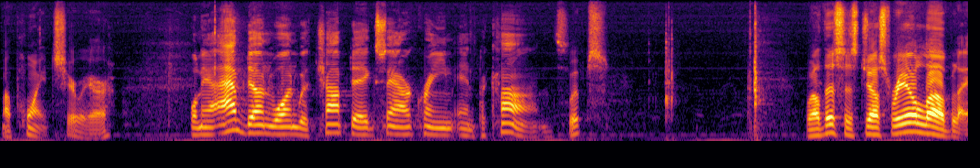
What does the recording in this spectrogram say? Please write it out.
my points? Here we are. Well, now I've done one with chopped egg, sour cream, and pecans. Whoops. Well, this is just real lovely.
